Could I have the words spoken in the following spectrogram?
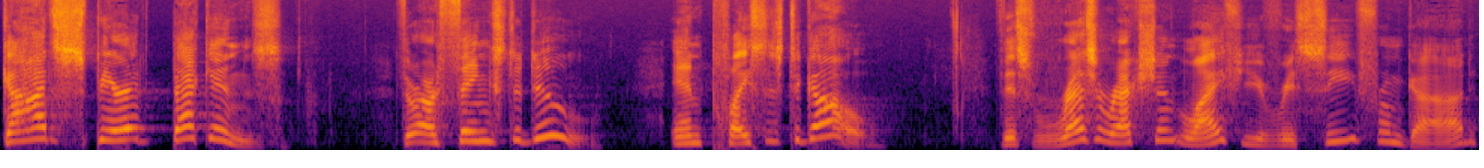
God's Spirit beckons. There are things to do and places to go. This resurrection life you've received from God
